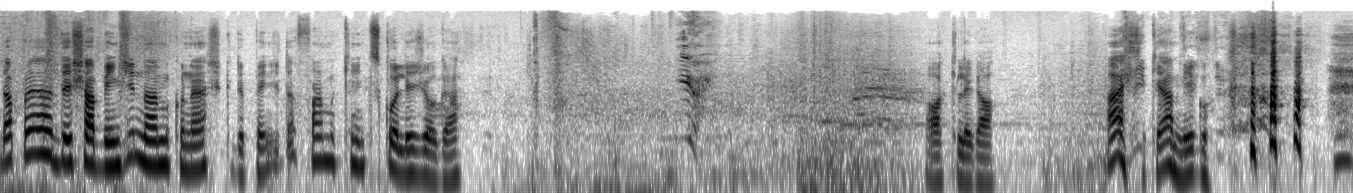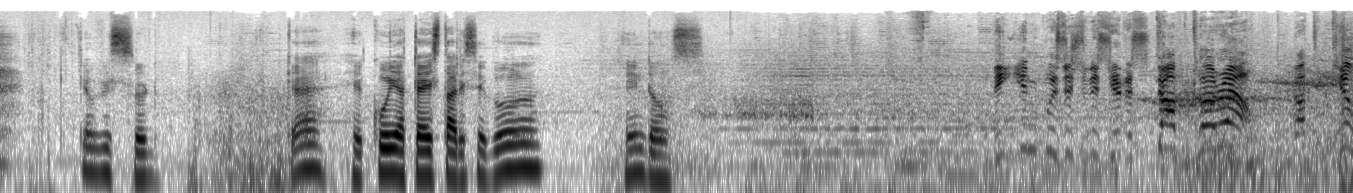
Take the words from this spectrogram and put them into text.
dá pra deixar bem dinâmico, né? Acho que depende da forma que a gente escolher jogar. Ó, que legal. Ah, esse aqui é amigo. que absurdo. Quer? Recue até estar seguro. Rendam-se. The Inquisition is here to stop Clarel, not to kill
